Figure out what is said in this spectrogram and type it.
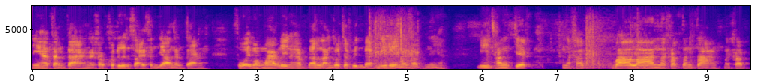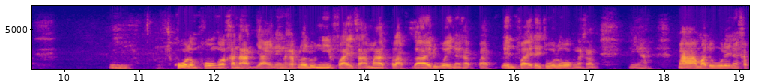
นี่ฮะต่างๆนะครับเขาเดินสายสัญญาณต่างๆ สวยมากๆเลยนะครับ ด้านหลังก็จะเป็นแบบนี้เลยนะครับนี่มีทั้งแจ็คนะครับ บาลานซ์นะครับต่างๆนะครับนี่ขั้วลำโพงก็ขนาดใหญ่เลยนะครับ แล้วรุ่นนี้ไฟสามารถปรับได้ด้วยนะครับ ปรับเล่นไฟได้ทั่วโลกนะครับนี่ฮะมามาดูเลยนะครับ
